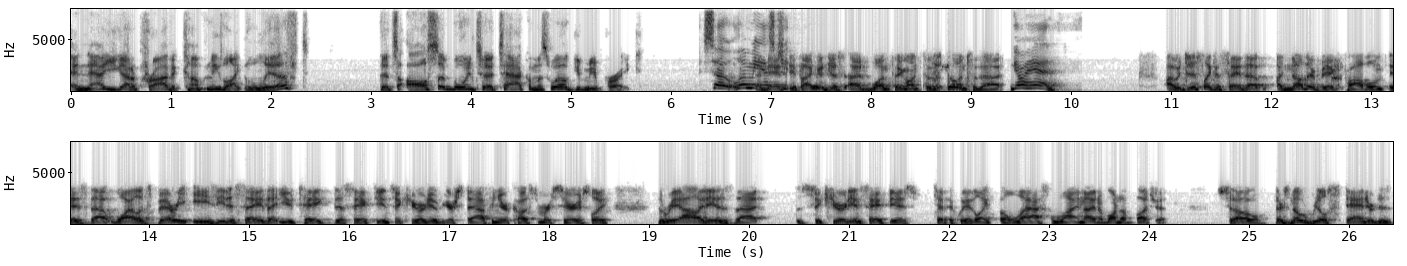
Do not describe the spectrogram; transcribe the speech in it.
And now you got a private company like Lyft that's also going to attack them as well. Give me a break. So let me and ask Nancy, you. If I could just add one thing onto, the, onto that. Go ahead. I would just like to say that another big problem is that while it's very easy to say that you take the safety and security of your staff and your customers seriously, the reality is that security and safety is typically like the last line item on a budget. So there's no real standard.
